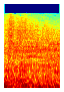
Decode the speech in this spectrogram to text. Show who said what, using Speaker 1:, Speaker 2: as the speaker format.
Speaker 1: Thank you.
